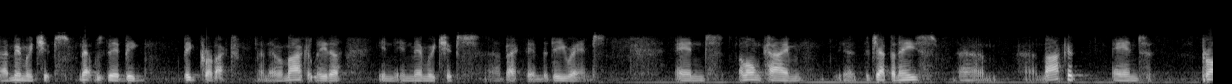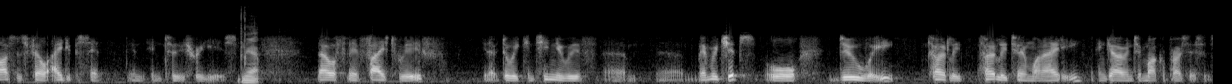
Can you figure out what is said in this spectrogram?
uh, memory chips. That was their big big product, and they were market leader in, in memory chips uh, back then, the DRAMs. And along came you know, the Japanese um, uh, market, and prices fell 80% in, in two, three years. Yeah. They were then faced with, you know, do we continue with um, uh, memory chips, or do we totally, totally turn 180 and go into microprocessors?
